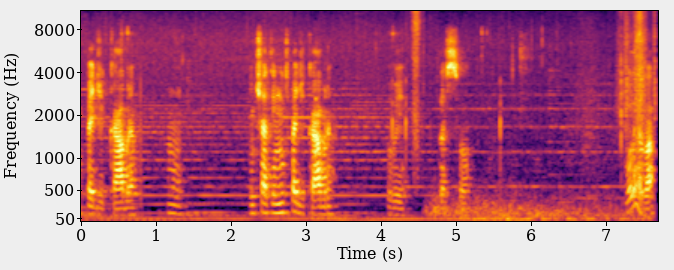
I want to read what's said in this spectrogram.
Um pé de cabra. Hum. A gente já tem muito pé de cabra. Deixa eu ver. Olha só. Vou levar.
